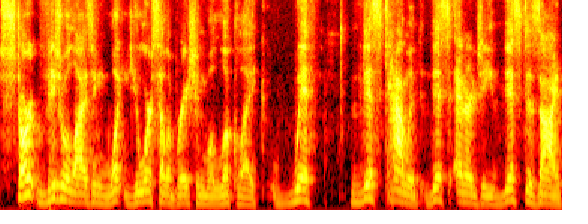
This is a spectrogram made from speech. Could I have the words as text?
start visualizing what your celebration will look like with this talent this energy this design.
